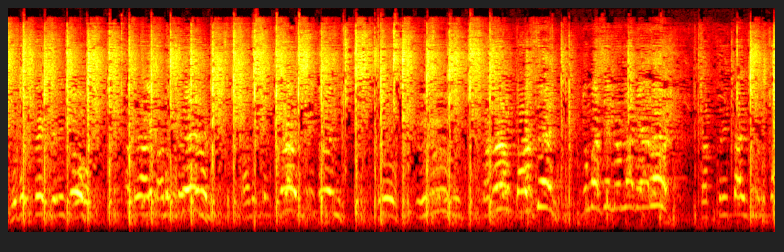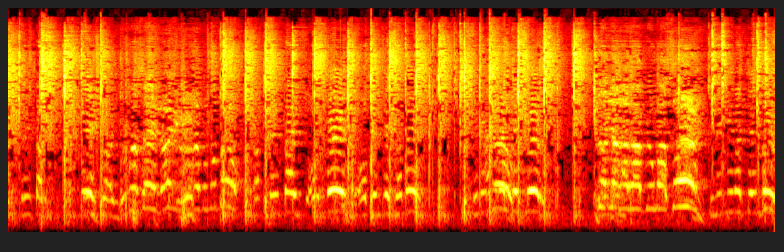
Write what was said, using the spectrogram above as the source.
Double peg din ito! Ano yan? Ano yan? Ano yan? Oh! Karang! Masin! Yung masin! Yung lagi harap! Tap three times! Ano pa? Three times! Okay! Yung masin! Ay! Yung na! Tap three times! Open! Open check kami! Silipin ang chamber! Doon lang harap yung! Silipin ang chamber!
